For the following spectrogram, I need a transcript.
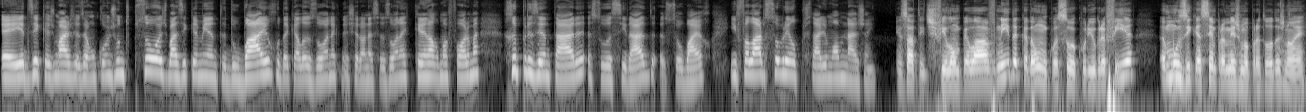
É, ia dizer que as margens é um conjunto de pessoas, basicamente, do bairro, daquela zona, que nasceram nessa zona, que querem de alguma forma representar a sua cidade, o seu bairro, e falar sobre ele, prestar-lhe uma homenagem. Exato, e desfilam pela avenida, cada um com a sua coreografia. A uhum. música é sempre a mesma para todas, não é?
